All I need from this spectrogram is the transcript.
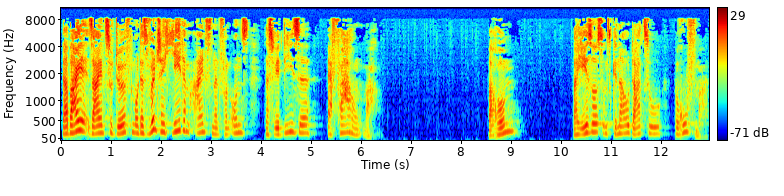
dabei sein zu dürfen, und das wünsche ich jedem Einzelnen von uns, dass wir diese Erfahrung machen. Warum? Weil Jesus uns genau dazu berufen hat.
